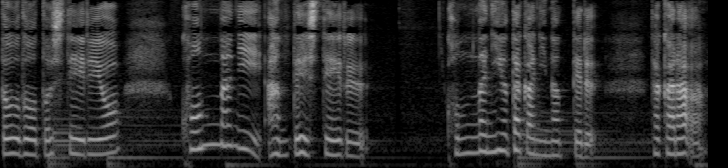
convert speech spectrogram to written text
堂々としているよ。こんなに安定している。こんなに豊かになってる。だから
